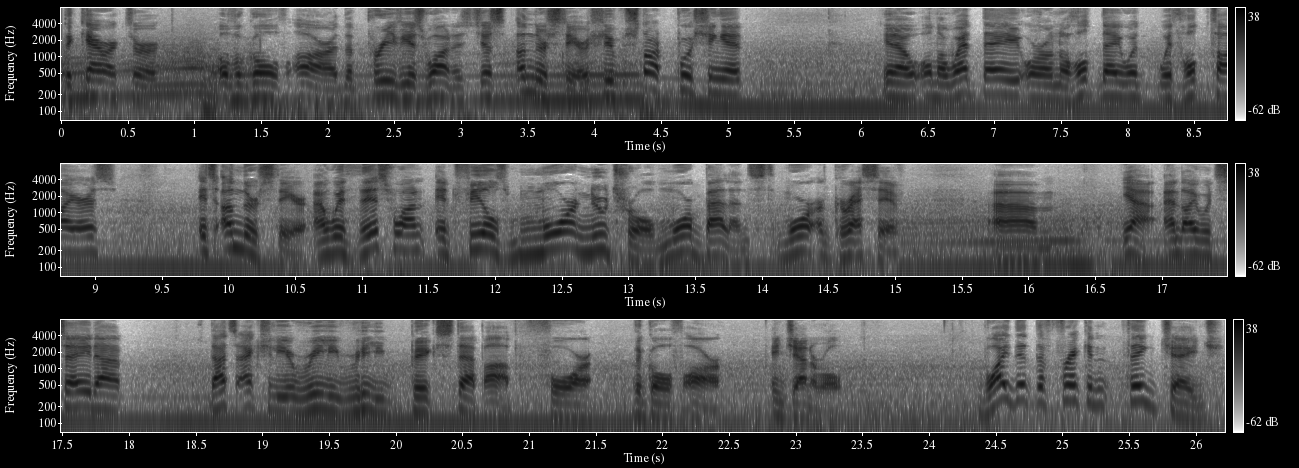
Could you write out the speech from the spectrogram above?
the character of a Golf R, the previous one is just understeer. If you start pushing it, you know, on a wet day or on a hot day with, with hot tires, it's understeer. And with this one, it feels more neutral, more balanced, more aggressive. Um, yeah, and I would say that that's actually a really, really big step up for the Golf R in general. Why did the freaking thing change?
